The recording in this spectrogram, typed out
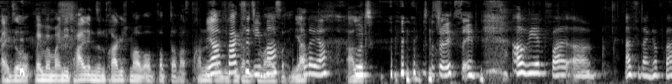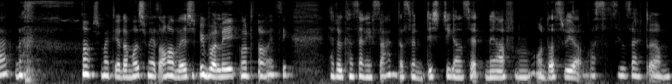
also, wenn wir mal in Italien sind, frage ich mal, ob, ob da was dran ist. Ja, an diesen fragst du die mal? Weisheiten. Alle, ja? Alle. Gut. das will ich sehen. Auf jeden Fall ähm, hat sie dann gefragt. Ne? Ich meinte, ja, da muss ich mir jetzt auch noch welche überlegen. Und dann meint sie, ja, du kannst ja nicht sagen, dass wir dich die ganze Zeit nerven und dass wir, was hat sie gesagt, ähm,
